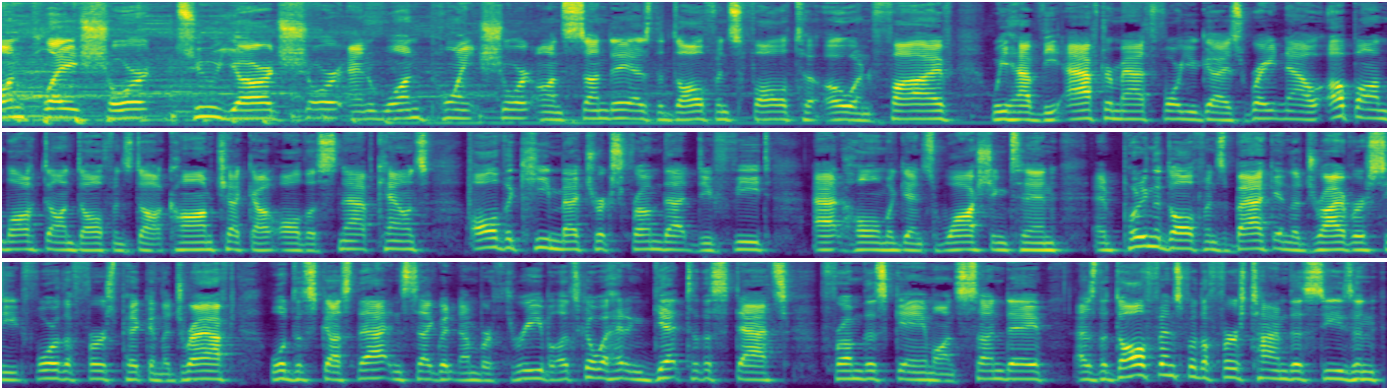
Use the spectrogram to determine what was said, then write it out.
One play short, two yards short, and one point short on Sunday as the Dolphins fall to 0 and 5. We have the aftermath for you guys right now up on lockedondolphins.com. Check out all the snap counts, all the key metrics from that defeat at home against Washington and putting the Dolphins back in the driver's seat for the first pick in the draft. We'll discuss that in segment number three, but let's go ahead and get to the stats from this game on Sunday as the Dolphins, for the first time this season,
